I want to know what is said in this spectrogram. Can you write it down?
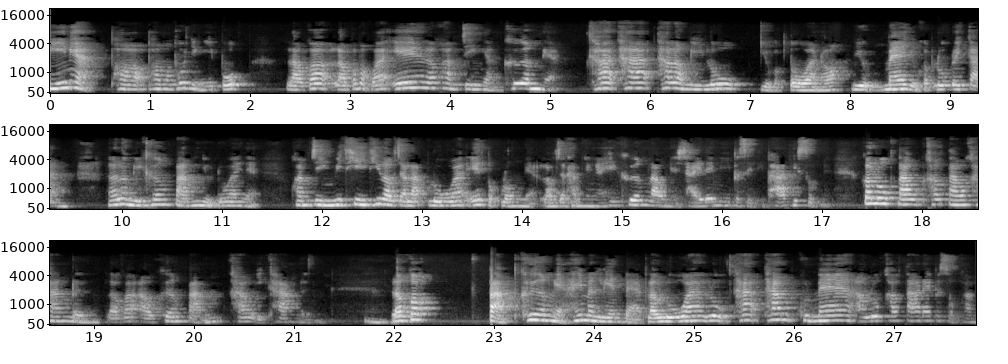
นี้เนี่ยพอพอมาพูดอย่างนี้ปุ๊บเราก็เราก็บอกว่า เอ๊ะแล้วความจริงอย่างเครื่องเนี่ยถ้าถ้าถ้าเรามีลูกอยู่กับตัวเนาะอยู่แม่อยู่กับลูกด้วยกัน แล้วเรามีเครื่องปั๊มอยู่ด้วยเนี่ย ความจริงวิธีที่เราจะรับรู้ว่าเอ๊ะตกลงเนี่ยเราจะทำยังไงให้เครื่องเราเนี่ยใช้ได้มีประสิทธิภาพที่สุดเนี่ยก็ลูกเต้าเข้าเต้าข้างหนึ่งแล้วก็เอาเครื่องปั๊มเข้าอีกข้างหนึ่งอืมแล้วก็ ปรับเครื่องเนี่ยให้มันเรียนแบบเรารู้ว่าลูกถ้าถ้าคุณแม่เอาลูกเข้าเต้าได้ประสบความ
